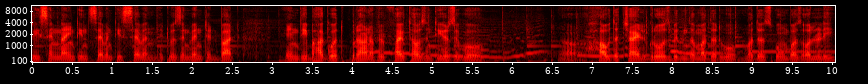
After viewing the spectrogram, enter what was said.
recent 1977. It was invented, but in the Bhagavat Purana 5000 years ago, uh, how the child grows within the mother mother's womb was already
